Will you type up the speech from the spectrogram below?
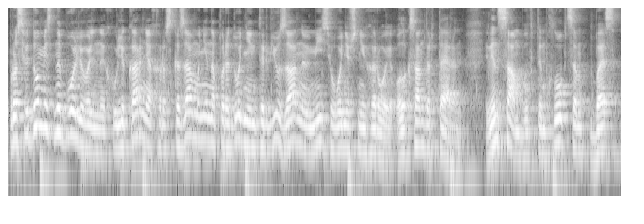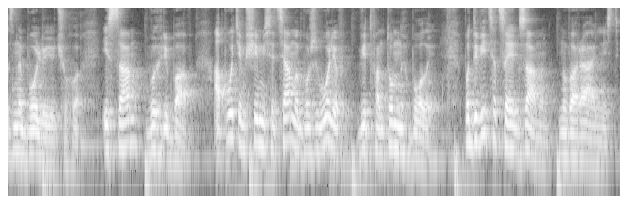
Про свідомість знеболювальних у лікарнях розказав мені напередодні інтерв'ю з Анною мій сьогоднішній герой Олександр Терен. Він сам був тим хлопцем без знеболюючого і сам вигрібав. А потім ще місяцями божеволів від фантомних болей. Подивіться цей екзамен, нова реальність,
